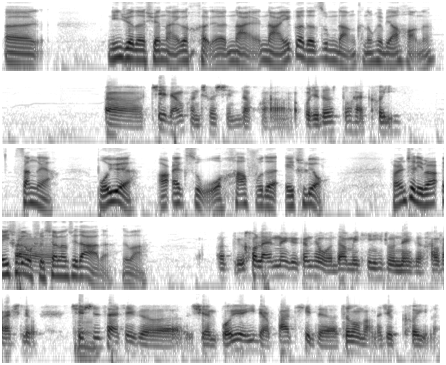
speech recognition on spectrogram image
呃，您觉得选哪一个很哪哪一个的自动挡可能会比较好呢？呃，这两款车型的话，我觉得都还可以。三个呀，博越 RX 五、哈弗的 H 六，反正这里边 H 六是销量最大的，对吧？呃，后来那个刚才我倒没听清楚那个哈弗 H 六，其实在这个选博越 1.8T 的自动挡的就可以了。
